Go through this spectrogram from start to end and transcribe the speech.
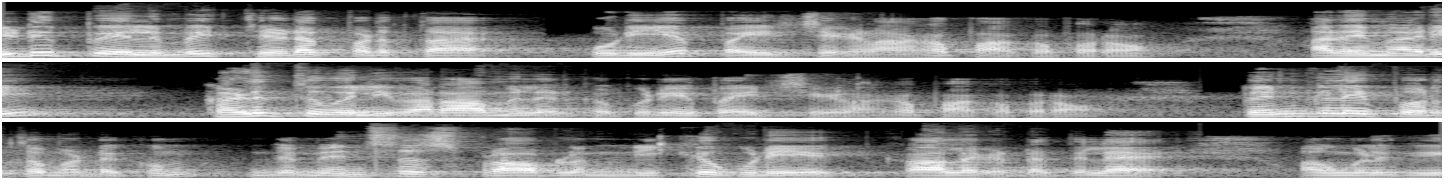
இடுப்பு எலும்பை திடப்படுத்தக்கூடிய பயிற்சிகளாக பார்க்க போகிறோம் அதே மாதிரி கழுத்து வலி வராமல் இருக்கக்கூடிய பயிற்சிகளாக பார்க்க போகிறோம் பெண்களை பொறுத்த மட்டுக்கும் இந்த மென்சஸ் ப்ராப்ளம் நிற்கக்கூடிய காலகட்டத்தில் அவங்களுக்கு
